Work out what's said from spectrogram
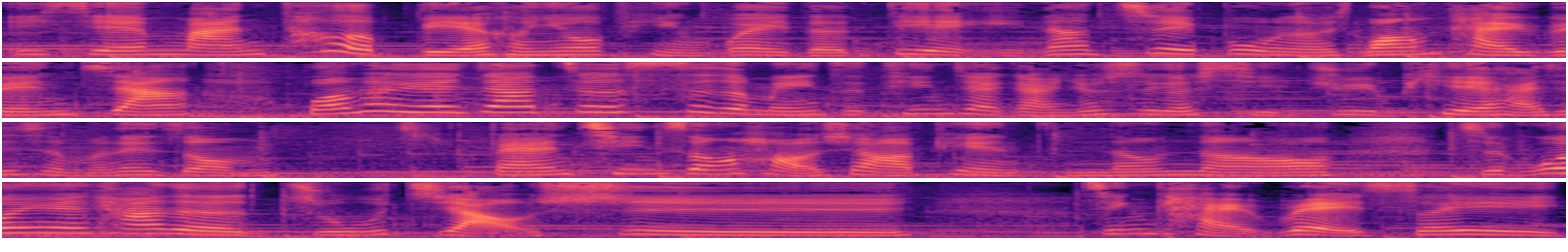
一些蛮特别、很有品味的电影。那这部呢，《王牌冤家》，《王牌冤家》这四个名字听起来感觉就是个喜剧片，还是什么那种？反正轻松好笑的片子，no no，只不过因为他的主角是金凯瑞，所以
